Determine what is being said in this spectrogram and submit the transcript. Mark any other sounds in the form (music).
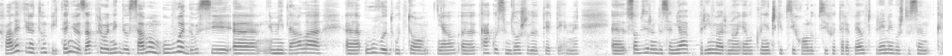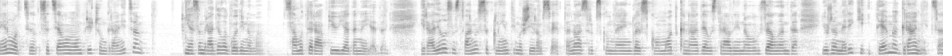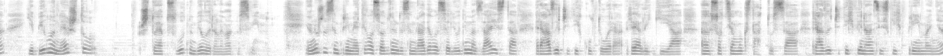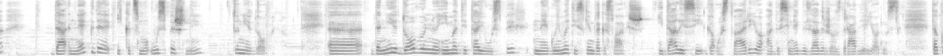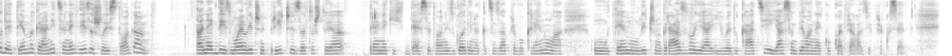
hvala ti na tom pitanju. Zapravo negde u samom uvodu si uh, mi dala uh, uvod u to jel, kako sam došla do te teme. S obzirom da sam ja primarno jel, klinički psiholog, psihoterapeut, pre nego što sam krenula sa celom ovom pričom granica, Ja sam radila godinama samo terapiju jedan na jedan. I radila sam stvarno sa klijentima širom sveta, na srpskom, na engleskom, od Kanade, Australije, Novog Zelanda, Južne Amerike i tema granica je bilo nešto što je apsolutno bilo relevantno svima. I ono što sam primetila, s obzirom da sam radila sa ljudima zaista različitih kultura, religija, e, socijalnog statusa, različitih finansijskih primanja, da negde i kad smo uspešni, to nije dovoljno da nije dovoljno imati taj uspeh, nego imati s kim da ga slaviš i da li si ga ostvario, a da si negde zadržao zdravlje i odnose. Tako da je tema granica negde izašla iz toga, a negde iz moje lične priče, zato što ja pre nekih 10-12 godina kad sam zapravo krenula u temu ličnog razvoja i u edukacije, ja sam bila neko ko je prelazio preko sebe,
